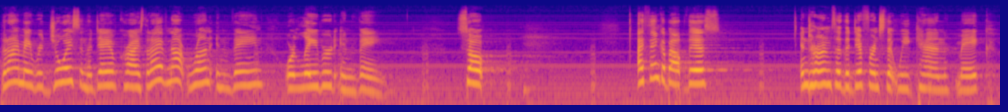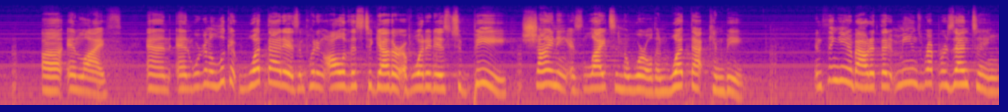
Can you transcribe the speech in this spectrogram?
that I may rejoice in the day of Christ, that I have not run in vain or labored in vain. So, I think about this in terms of the difference that we can make uh, in life and, and we're going to look at what that is and putting all of this together of what it is to be shining as lights in the world and what that can be. And thinking about it, that it means representing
